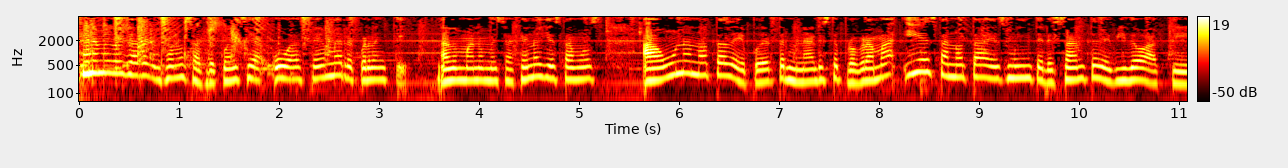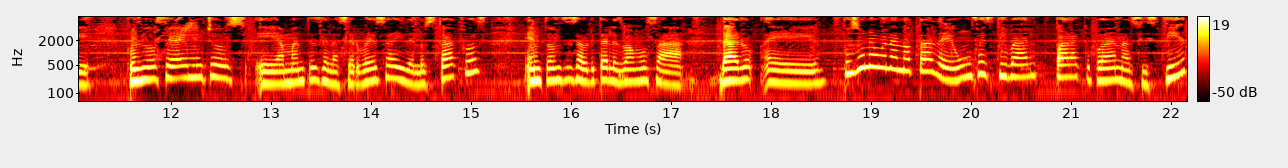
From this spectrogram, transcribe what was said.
Bien amigos, ya regresamos a frecuencia UACM. Recuerden que nada humano me es ajeno. Ya estamos a una nota de poder terminar este programa y esta nota es muy interesante debido a que, pues no sé, hay muchos eh, amantes de la cerveza y de los tacos. Entonces ahorita les vamos a dar, eh, pues una buena nota de un festival para que puedan asistir.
